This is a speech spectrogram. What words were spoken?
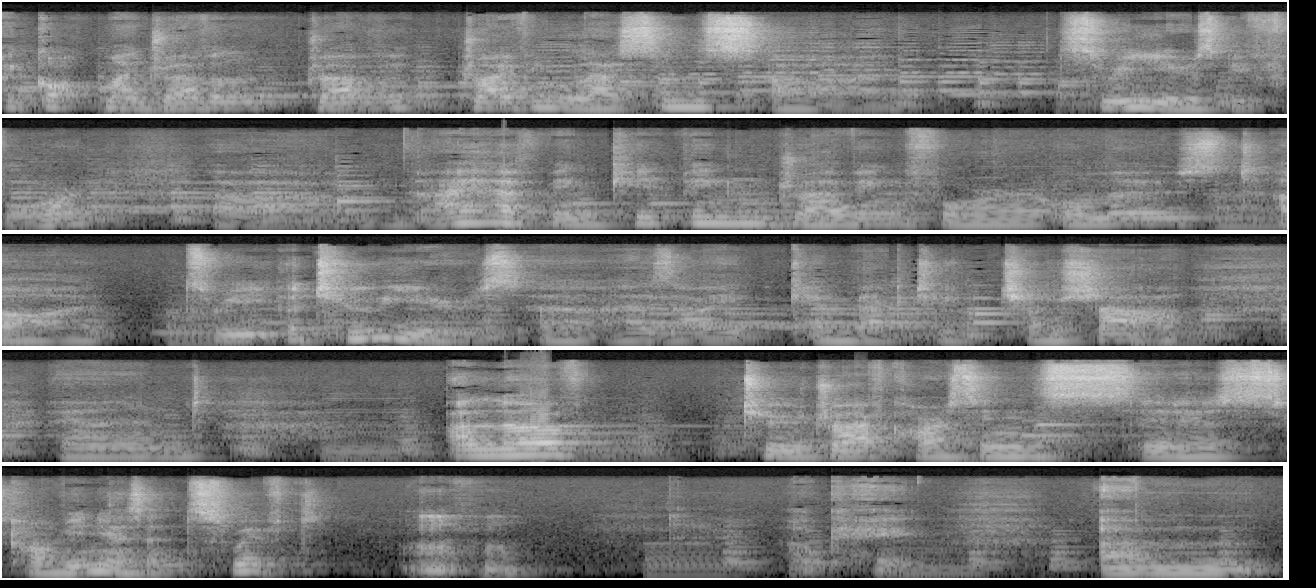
I got my driver, driver, driving lessons uh, three years before. Um, I have been keeping driving for almost uh, three, uh, two years uh, as I came back to Changsha, and I love to drive car since it is convenient and swift. Mm-hmm. Okay. Um,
